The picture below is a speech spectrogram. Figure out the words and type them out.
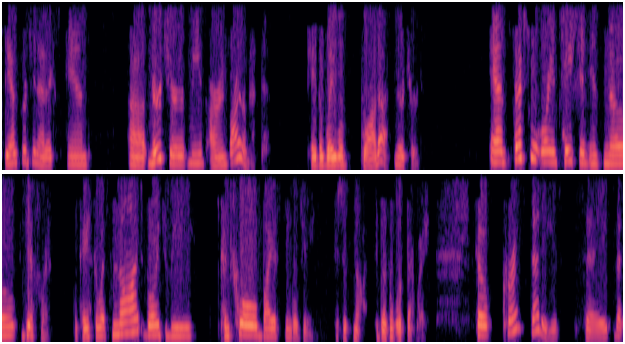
stands for genetics, and uh, nurture means our environment. Okay, the way we're brought up, nurtured. And sexual orientation is no different. Okay, so it's not going to be controlled by a single gene. It's just not. It doesn't work that way. So current studies say that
